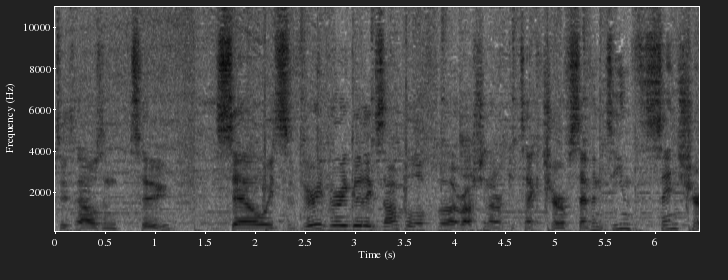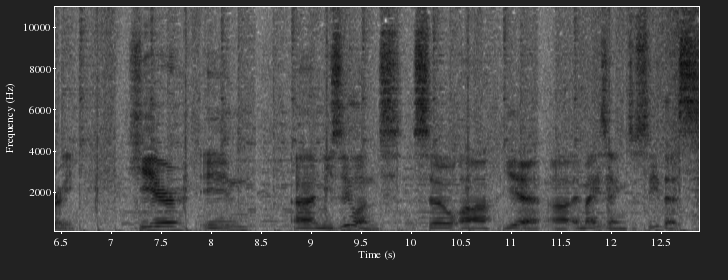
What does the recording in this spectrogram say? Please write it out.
2002 so it's a very very good example of uh, Russian architecture of 17th century here in uh, New Zealand. So uh, yeah, uh, amazing to see this.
